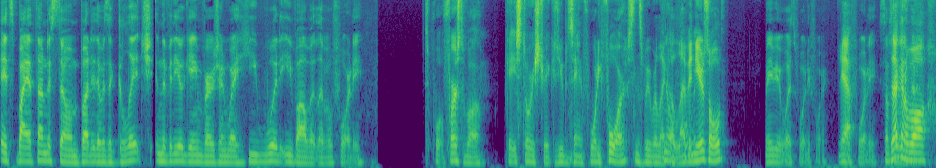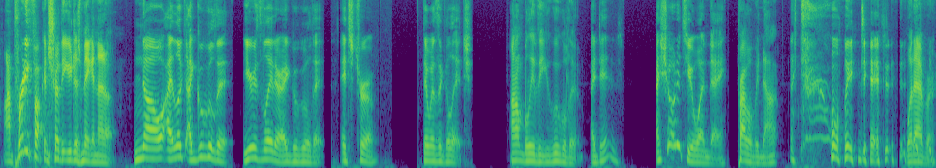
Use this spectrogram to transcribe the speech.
It's by a Thunderstone, but there was a glitch in the video game version where he would evolve at level 40. First of all, get your story straight because you've been saying 44 since we were like No, 11 40. years old. Maybe it was 44. Yeah. Or 40. Something Second like of all, I'm pretty fucking sure that you're just making that up. No, I looked, I Googled it. Years later, I Googled it. It's true. There was a glitch. I don't believe that you Googled it. I did. I showed it to you one day. Probably not. I totally did. Whatever.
